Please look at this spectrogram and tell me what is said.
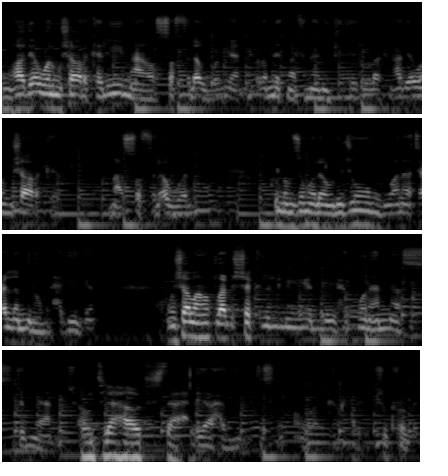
وهذه أول مشاركة لي مع الصف الأول. يعني غنيت مع فنانين كثير ولكن هذه أول مشاركة مع الصف الأول. كلهم زملاء ونجوم وأنا أتعلم منهم الحقيقة. وإن شاء الله نطلع بالشكل اللي اللي يحبونها الناس جميعا إن شاء الله. وانت لها وتستاهل. يا حبيبي تسلم. الله يكرمك. شكرا لك.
